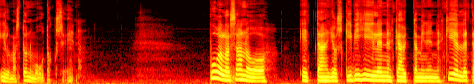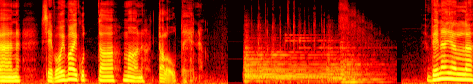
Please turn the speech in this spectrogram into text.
ilmastonmuutokseen. Puola sanoo, että jos kivihiilen käyttäminen kielletään, se voi vaikuttaa maan talouteen. Venäjällä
